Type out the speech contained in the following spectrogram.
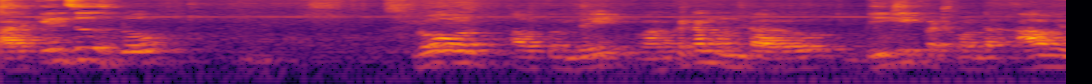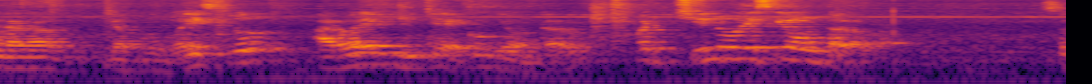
పార్కిన్సన్స్లో స్లో అవుతుంది వంకటం ఉంటారు బీగి పెట్టకుండా ఆ విధంగా జబ్బు. వయసులో అరవై నుంచి ఎక్కువగా ఉంటారు. బట్ చిన్న వయసుకే ఉంటారు సో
